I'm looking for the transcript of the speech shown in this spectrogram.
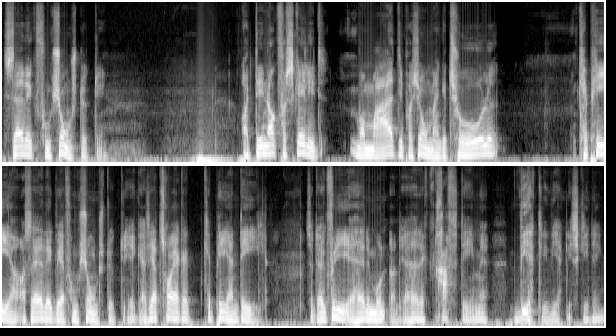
stadigvæk funktionsdygtig. Og det er nok forskelligt, hvor meget depression man kan tåle, kapere og stadigvæk være funktionsdygtig. Ikke? Altså jeg tror, jeg kan kapere en del. Så det er ikke fordi, jeg havde det mundt, jeg havde det med virkelig, virkelig skidt. Ikke?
